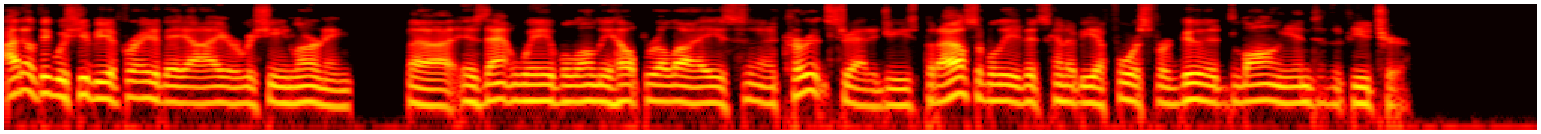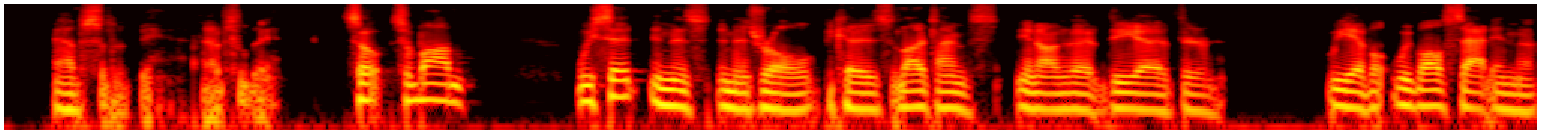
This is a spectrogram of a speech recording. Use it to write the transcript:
i don't think we should be afraid of ai or machine learning. Uh, as that wave will only help realize uh, current strategies but i also believe it's going to be a force for good long into the future. Absolutely. Absolutely. So so bob we sit in this in this role because a lot of times you know the the uh, the we have we've all sat in the,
